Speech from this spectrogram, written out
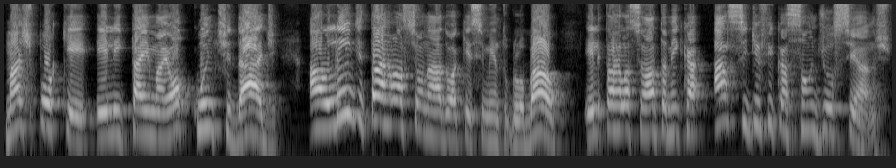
mas porque ele está em maior quantidade, além de estar relacionado ao aquecimento global, ele está relacionado também com a acidificação de oceanos.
